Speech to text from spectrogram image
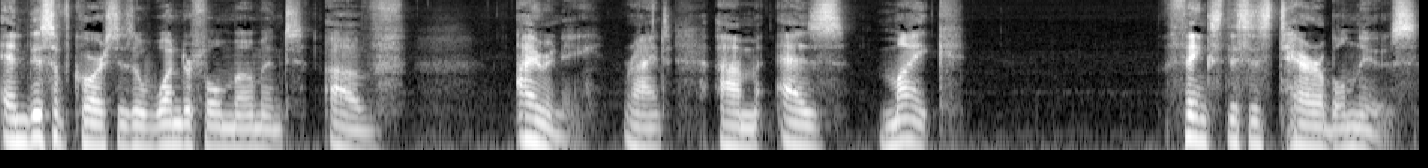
And this, of course, is a wonderful moment of irony, right? Um, as Mike thinks this is terrible news,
